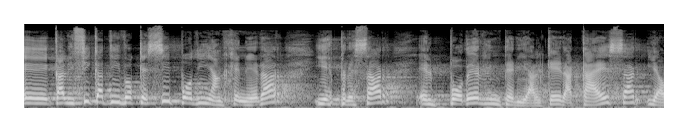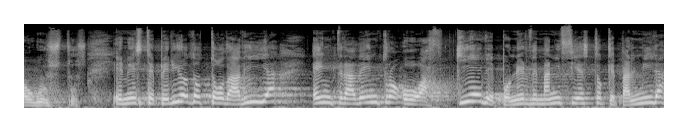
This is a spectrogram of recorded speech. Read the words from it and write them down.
eh, calificativos que sí podían generar y expresar el poder imperial, que era Caesar y Augustus. En este periodo todavía entra dentro o adquiere poner de manifiesto que Palmira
